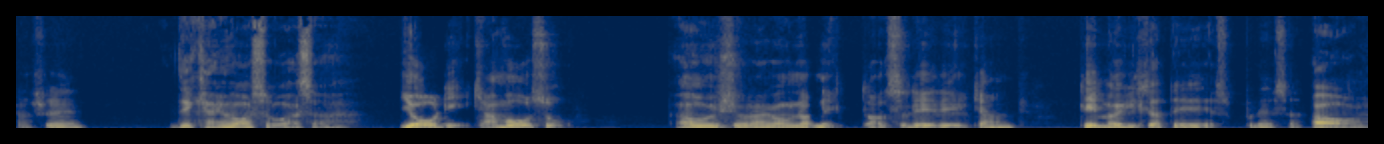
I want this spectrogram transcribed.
Kanske det. Det kan ju vara så alltså. Ja, det kan vara så ja. och köra igång något nytt. Alltså det, det, kan, det är möjligt att det är på det sättet. Ja.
